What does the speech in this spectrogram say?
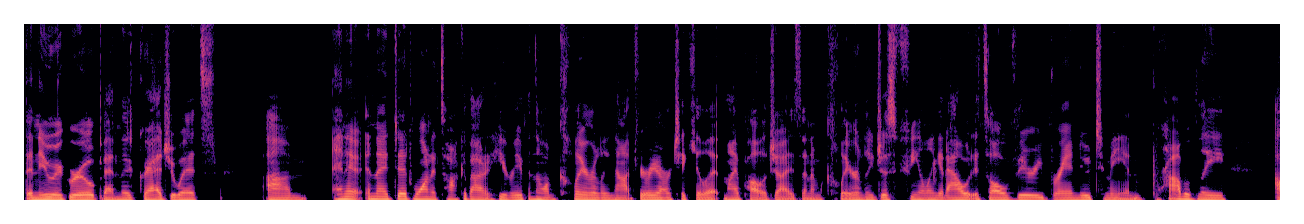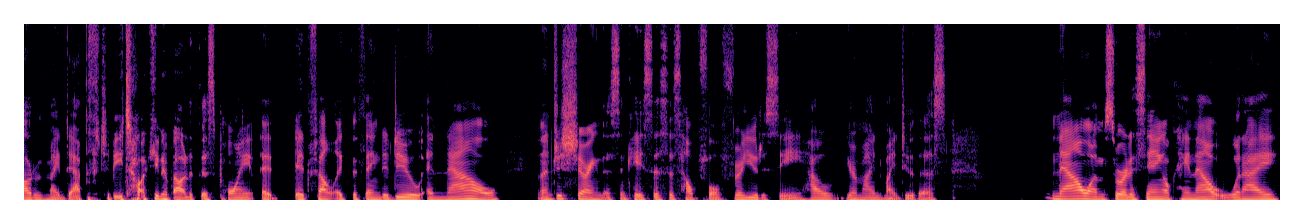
the newer group, and the graduates. Um, and it, and I did want to talk about it here, even though I'm clearly not very articulate. And I apologize, and I'm clearly just feeling it out. It's all very brand new to me, and probably out of my depth to be talking about at this point. It it felt like the thing to do, and now, and I'm just sharing this in case this is helpful for you to see how your mind might do this now I'm sort of saying, okay, now what I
